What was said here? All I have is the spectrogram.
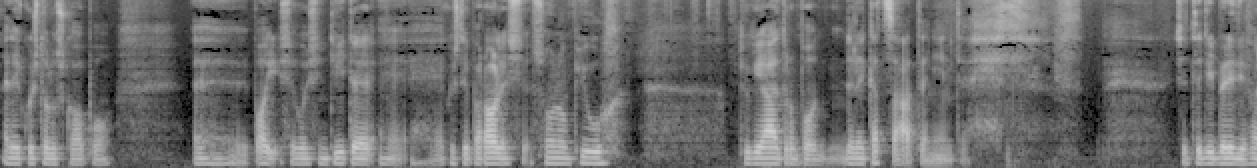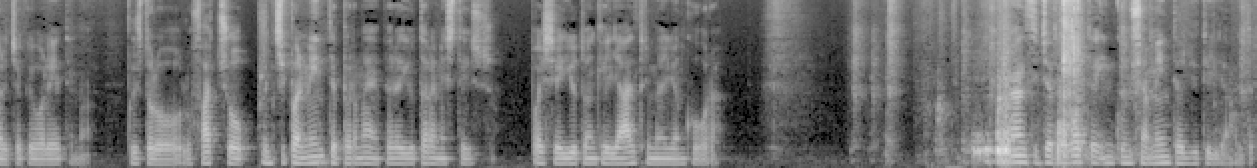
Ed è questo lo scopo. Eh, poi se voi sentite eh, queste parole sono più più che altro un po' delle cazzate, niente. Siete liberi di fare ciò che volete, ma questo lo, lo faccio principalmente per me, per aiutare me stesso. Poi se aiuto anche gli altri, meglio ancora. Anzi, certe volte inconsciamente aiuti gli altri,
